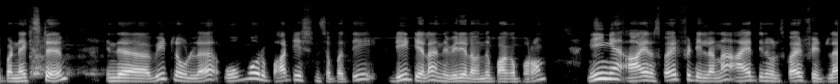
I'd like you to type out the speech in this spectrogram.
இப்போ நெக்ஸ்ட்டு இந்த வீட்டில் உள்ள ஒவ்வொரு பார்ட்டிஷன்ஸை பற்றி டீட்டெயிலாக இந்த வீடியோவில் வந்து பார்க்க போகிறோம் நீங்கள் ஆயிரம் ஸ்கொயர் ஃபீட் இல்லைன்னா ஆயிரத்தி நூறு ஸ்கொயர் ஃபீட்டில்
